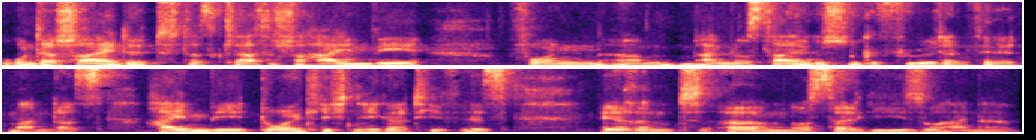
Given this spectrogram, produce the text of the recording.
unterscheidet, das klassische Heimweh von ähm, einem nostalgischen Gefühl, dann findet man, dass Heimweh deutlich negativ ist während ähm, Nostalgie so eine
